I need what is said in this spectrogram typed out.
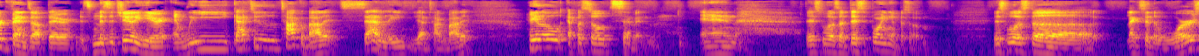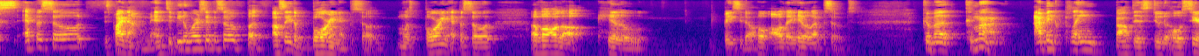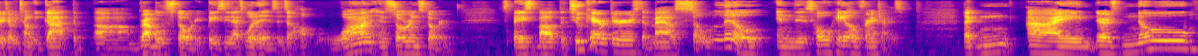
nerd fans out there. It's Mr. Chili here, and we got to talk about it. Sadly, we got to talk about it. Halo Episode 7. And this was a disappointing episode. This was the, like I said, the worst episode. It's probably not meant to be the worst episode, but I'll say the boring episode. Most boring episode of all the Halo, basically the whole, all the Halo episodes. Come on, come on I've been complaining about this through the whole series. Every time we got the um, Rebel story, basically that's what it is. It's a Kwan and Soren story. It's based about the two characters that matter so little in this whole Halo franchise. Like I, there's no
